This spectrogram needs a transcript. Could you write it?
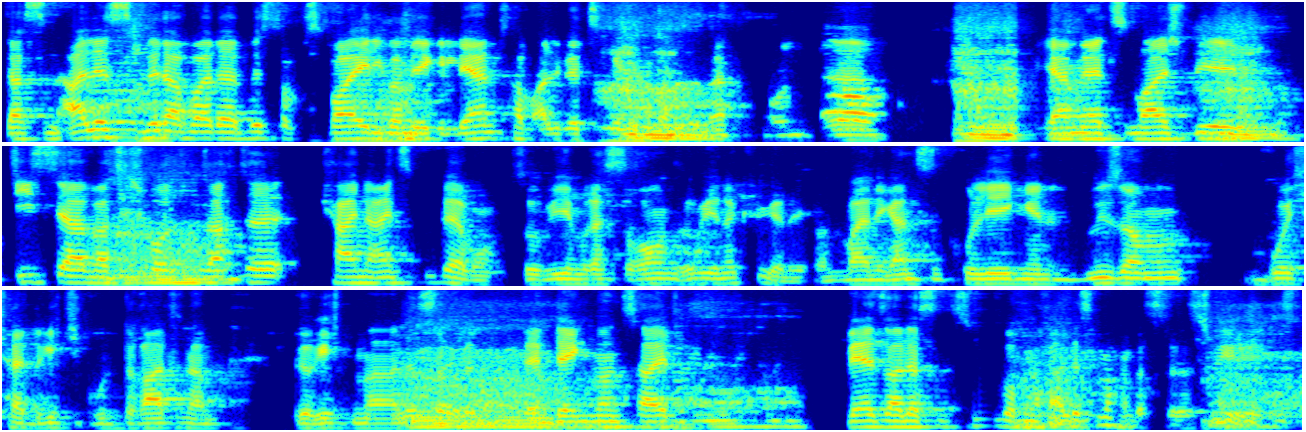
Das sind alles Mitarbeiter bis auf zwei, die bei mir gelernt haben, alle wieder zurückgekommen. Ne? Und äh, wir haben jetzt zum Beispiel dieses Jahr, was ich vorhin schon sagte, keine einzige Bewerbung, so wie im Restaurant, so wie in der Küche nicht. Und meine ganzen Kollegen in Büsum, wo ich halt richtig gut beraten habe, berichten mal alles. Dann denken wir uns halt, wer soll das in Zukunft noch alles machen, dass das schwierig ist.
